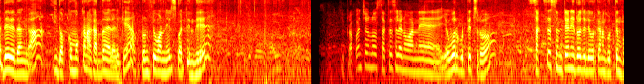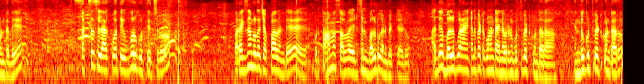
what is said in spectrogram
అదేవిధంగా ఇది ఒక్క మొక్క నాకు అర్థమయ్యేదానికి నాకు ట్వంటీ వన్ ఇయర్స్ పట్టింది. ఈ ప్రపంచంలో సక్సెస్ లేని వాడిని ఎవరు గుర్తించరు. సక్సెస్ ఉంటేనే ఈ రోజులు ఎవరికైనా గుర్తింపు ఉంటుంది. సక్సెస్ లేకపోతే ఎవ్వరు గుర్తించరు. ఫర్ ఎగ్జాంపుల్గా చెప్పాలంటే ఇప్పుడు థామస్ అల్వా ఎడిసన్ బల్బు కనిపెట్టాడు. అదే బల్బు కానీ ఆయన కనిపెట్టకుండా ఆయన ఎవరైనా గుర్తుపెట్టుకుంటారా? ఎందుకు గుర్తుపెట్టుకుంటారు?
